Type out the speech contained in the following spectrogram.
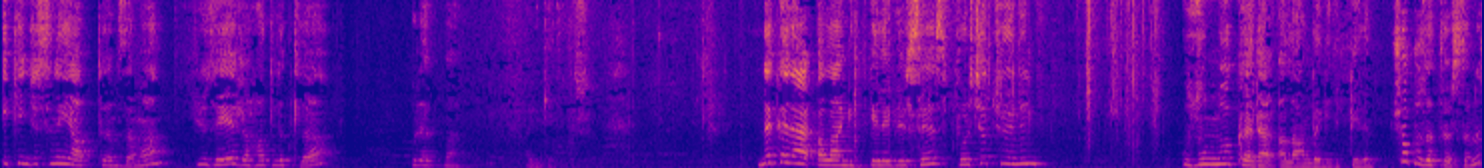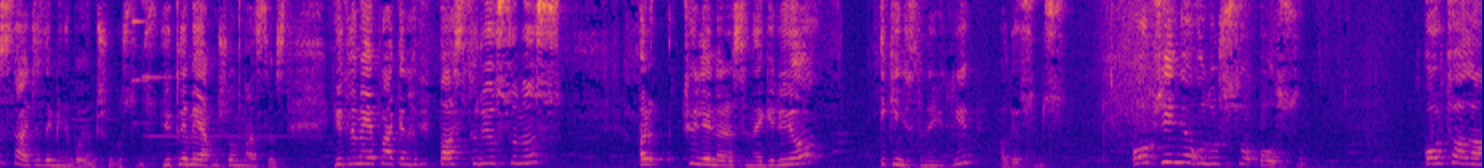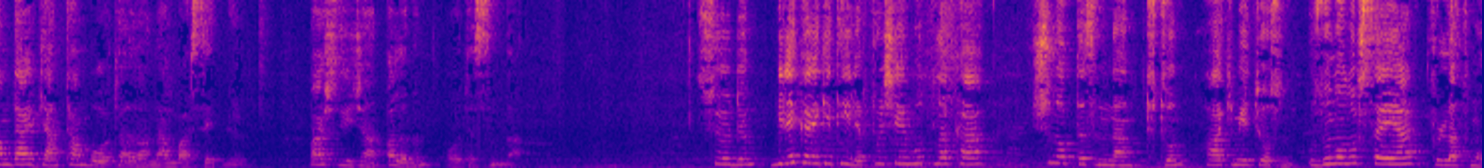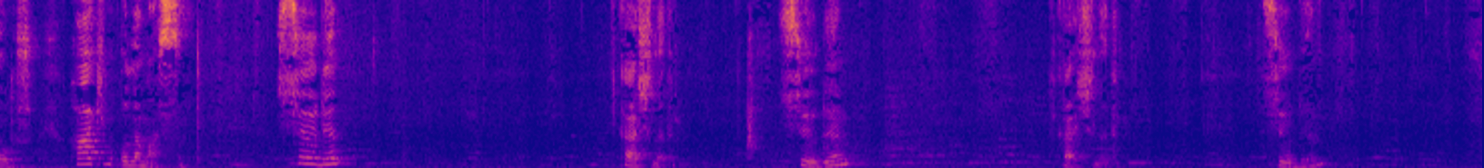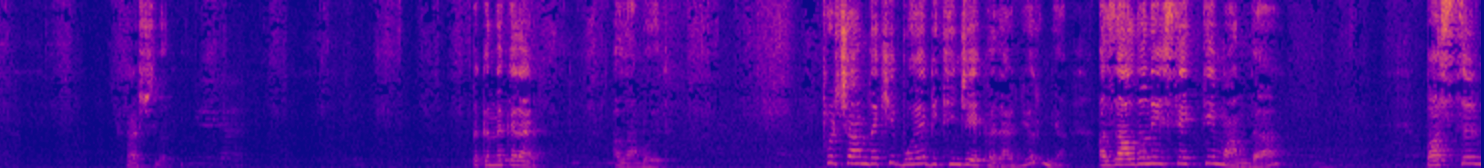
İkincisini yaptığım zaman yüzeye rahatlıkla bırakma hareketidir. Ne kadar alan gidip gelebilirsiniz? Fırça tüyünün uzunluğu kadar alanda gidip gelin. Çok uzatırsanız sadece zemini boyamış olursunuz. Yükleme yapmış olmazsınız. Yükleme yaparken hafif bastırıyorsunuz. Tüylerin arasına giriyor. İkincisini yükleyip alıyorsunuz. Obje ne olursa olsun. Orta alan derken tam bu orta alandan bahsetmiyorum. Başlayacağın alanın ortasından. Sürdüm. Bilek hareketiyle fırçayı mutlaka şu noktasından tutun. Hakimiyeti olsun. Uzun olursa eğer fırlatma olur. Hakim olamazsın. Sürdüm. Karşıladım. Sürdüm. Karşıladım. Sürdüm karşıladım. Bakın ne kadar alan boyadım. Fırçamdaki boya bitinceye kadar diyorum ya. Azaldığını hissettiğim anda bastır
